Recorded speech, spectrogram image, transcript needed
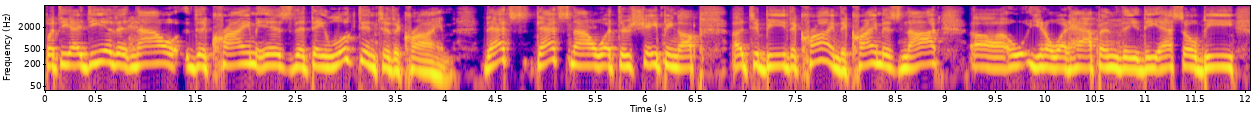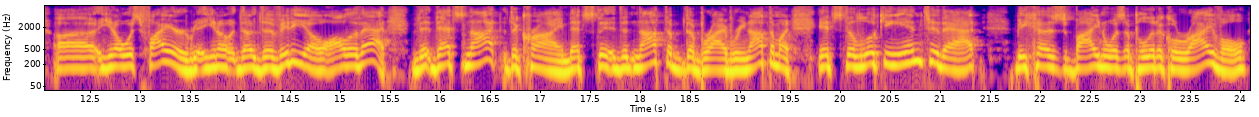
But the idea that now the crime is that they looked into the crime. That's, that's now what they're shaping up uh, to be the crime. The crime is not, uh, you know, what happened. The the SOB, uh, you know, was fired. You know, the the video, all of that. Th- that's not the crime. That's the, the not the the bribery, not the money. It's the looking into that because Biden was a political rival.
